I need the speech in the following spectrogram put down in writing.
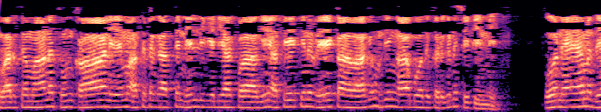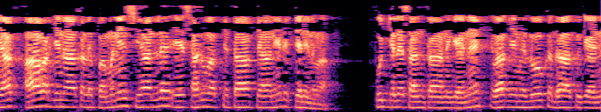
වර්තමාන තුන් කාලයේම අතට ගත්තේ නෙල්ලි ගෙඩියක් වාගේ අතේ තියෙන රේඛා වාගේ හොඳින් ආબોධ කරගෙන සිටින්නේ. ඕනෑම දෙයක් ආවර්ජනා කළ පමණින් සියල්ල ඒ සරුවඥතා ඥානයට පෙනෙනවා. පුජ්‍යල සංකාන ගැන, එවාගෙම ලෝක ධාතු ගැන,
